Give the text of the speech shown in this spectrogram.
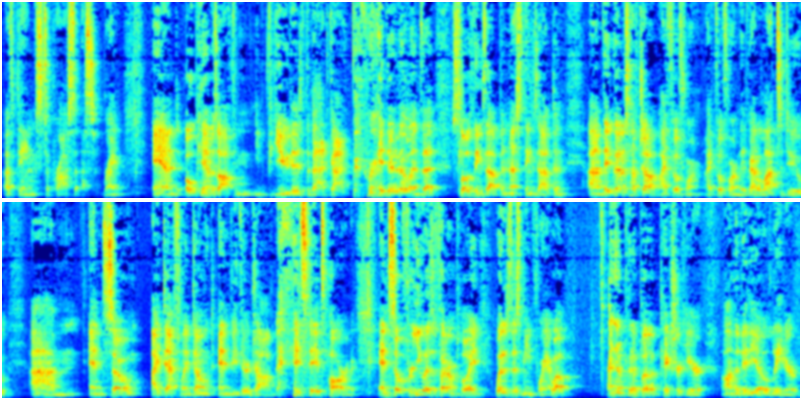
of things to process, right? And OPM is often viewed as the bad guy, right? They're the ones that slow things up and mess things up. And um, they've got a tough job. I feel for them. I feel for them. They've got a lot to do. Um, and so I definitely don't envy their job. it's, it's hard. And so for you as a federal employee, what does this mean for you? Well, I'm going to put up a picture here on the video later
